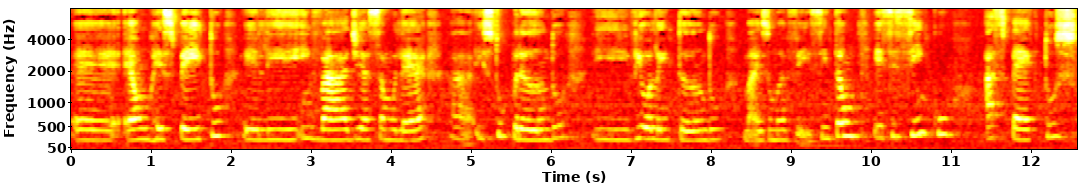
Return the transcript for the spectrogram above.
é, é um respeito, ele invade essa mulher ah, estuprando e violentando mais uma vez. Então, esses cinco aspectos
